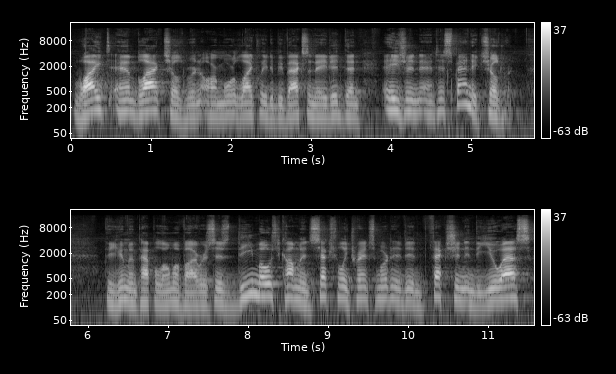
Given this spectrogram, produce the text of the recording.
White and black children are more likely to be vaccinated than Asian and Hispanic children. The human papillomavirus is the most common sexually transmitted infection in the U.S.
